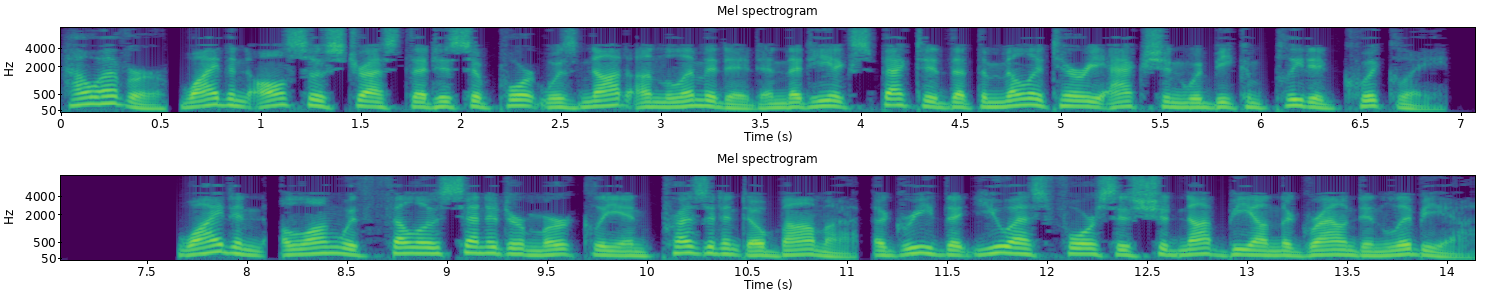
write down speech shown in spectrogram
However, Wyden also stressed that his support was not unlimited and that he expected that the military action would be completed quickly. Wyden, along with fellow Senator Merkley and President Obama, agreed that U.S. forces should not be on the ground in Libya.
